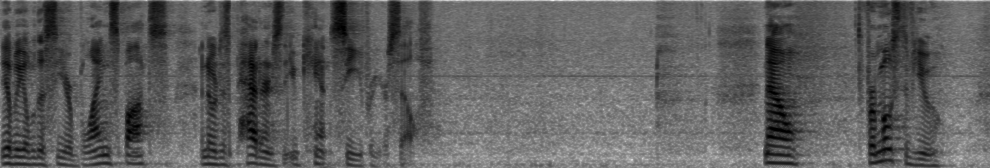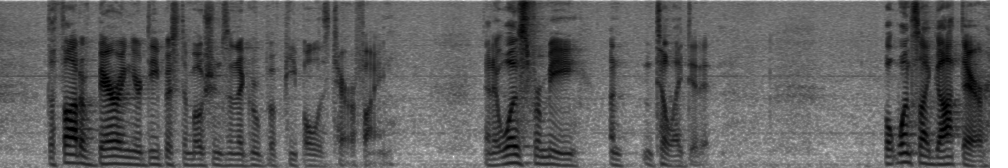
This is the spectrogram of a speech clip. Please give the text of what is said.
You'll be able to see your blind spots and notice patterns that you can't see for yourself. Now, for most of you, the thought of baring your deepest emotions in a group of people is terrifying. And it was for me un- until I did it. But once I got there,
